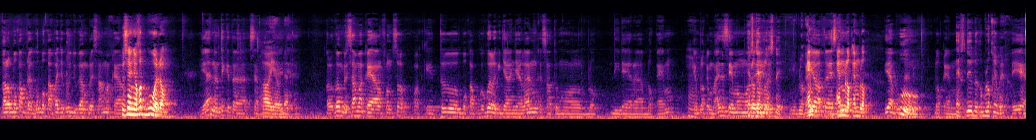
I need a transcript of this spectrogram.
Kalau bokap udah gue bokap aja gue juga hampir sama kayak terus yang nyokap gue dong. Ya nanti kita share Oh, ya aja. udah. Kalau gue hampir sama kayak Alfonso waktu itu bokap gue gue lagi jalan-jalan ke suatu mall blok di daerah blok M. Ya blok M aja sih emang mall Blok M, SD. Iya, blok M M waktu SD M blok M blok. Iya bukan. Blok M. SD udah ke blok M ya? Iya.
